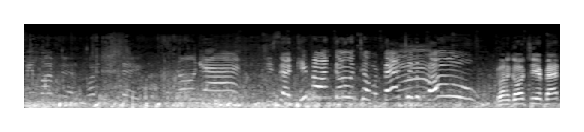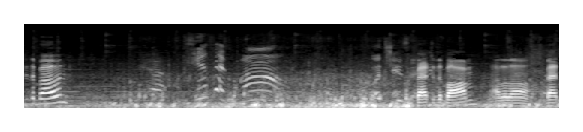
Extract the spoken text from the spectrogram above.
We loved it. What did you say? Go again. She said, keep on going till we're back to the bone. You want to go to your bed to the bone? She said bomb. What'd she say? Bed to the bomb? I don't know. Bed.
